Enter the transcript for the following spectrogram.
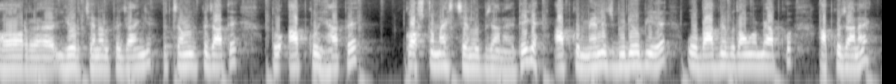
और योर चैनल पे जाएँगे। चैनल पे जाते तो आपको यहाँ पे कस्टमाइज चैनल पे जाना है, ठीक है? आपको मैनेज वीडियो भी है, वो बाद में बताऊँगा मैं आपको। आपको जाना है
